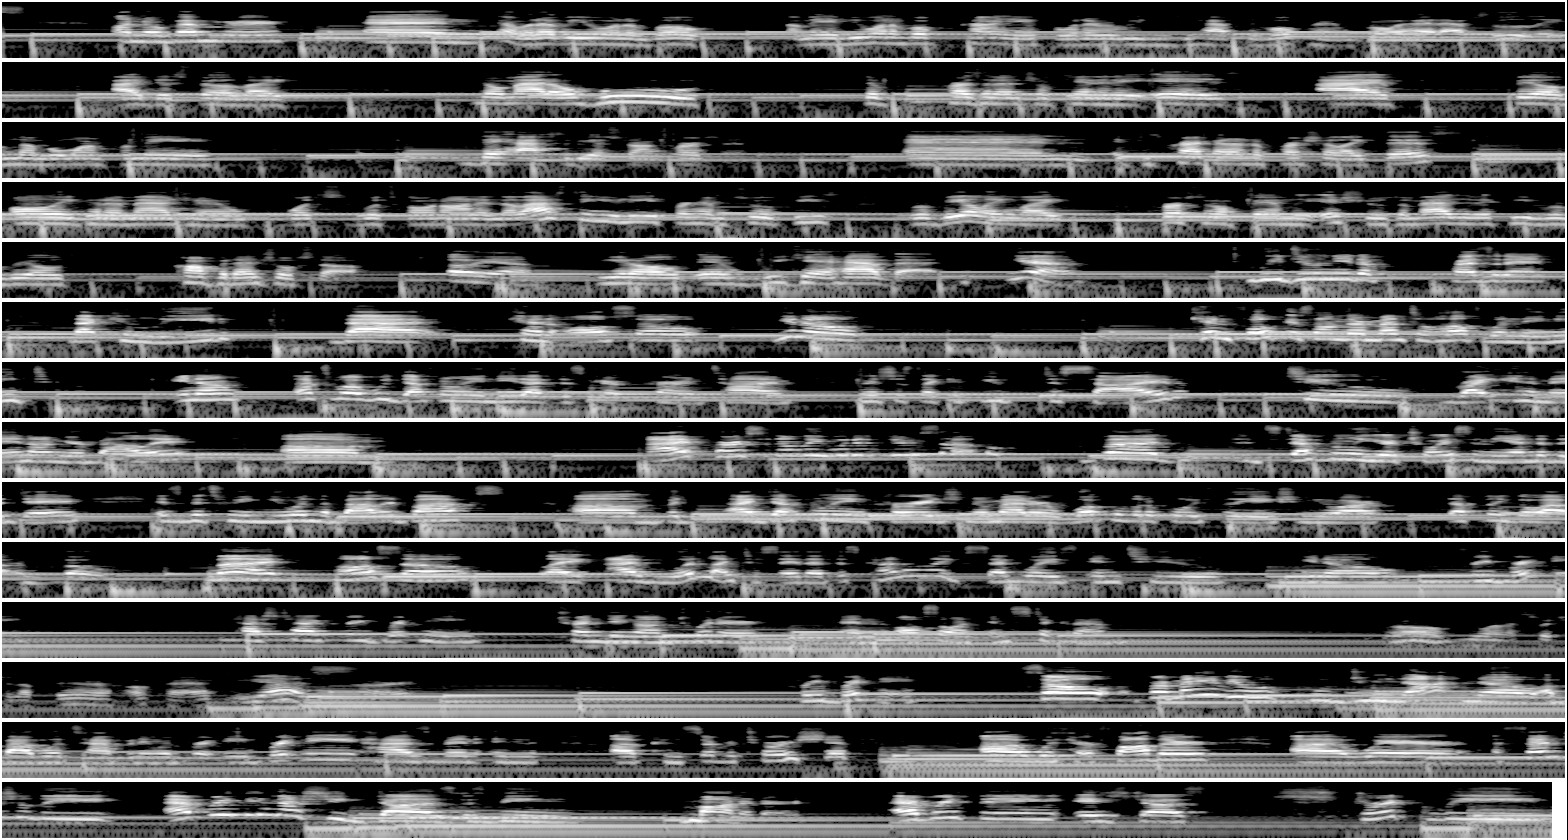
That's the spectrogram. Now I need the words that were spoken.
on November and yeah, whatever you want to vote. I mean, if you want to vote for Kanye for whatever reasons you have to vote for him, go ahead, absolutely. I just feel like no matter who the presidential candidate is, I feel number one for me, they have to be a strong person. and if he's cracking under pressure like this, only can imagine what's what's going on. And the last thing you need for him too, if he's revealing like personal family issues, imagine if he reveals confidential stuff. Oh yeah. You know, and we can't have that. Yeah. We do need a president that can lead, that can also, you know, can focus on their mental health when they need to. You know, that's what we definitely need at this current time. And it's just like if you decide to write him in on your ballot, um, I personally wouldn't do so. But it's definitely your choice in the end of the day. It's between you and the ballot box. Um, but I definitely encourage, no matter what political affiliation you are, definitely go out and vote. But also, like, I would like to say that this kind of like segues into, you know, Free Britney. Hashtag Free Britney trending on Twitter and also on Instagram. Oh, you want to switch it up there? Okay, I see. Yes. All right. Free Britney. So, for many of you who do not know about what's happening with Britney, Britney has been in a conservatorship uh, with her father, uh, where essentially everything that she does is being monitored. Everything is just strictly,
